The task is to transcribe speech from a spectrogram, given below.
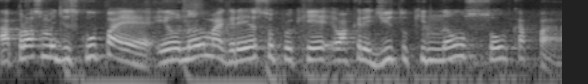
A próxima desculpa é: eu não emagreço porque eu acredito que não sou capaz.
